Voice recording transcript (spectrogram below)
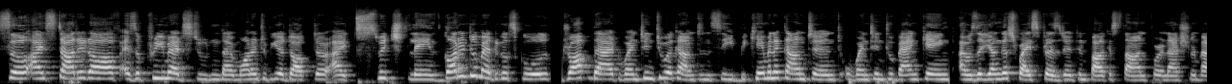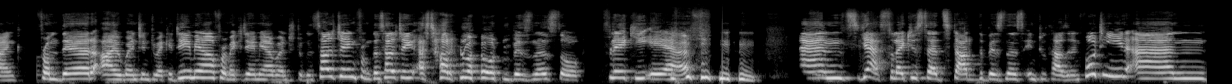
So I started off as a pre-med student. I wanted to be a doctor. I switched lanes, got into medical school, dropped that, went into accountancy, became an accountant, went into banking. I was the youngest vice president in Pakistan for a national bank. From there, I went into academia. From academia, I went into consulting. From consulting, I started my own business. So flaky AF. And yeah, so like you said, started the business in 2014. And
